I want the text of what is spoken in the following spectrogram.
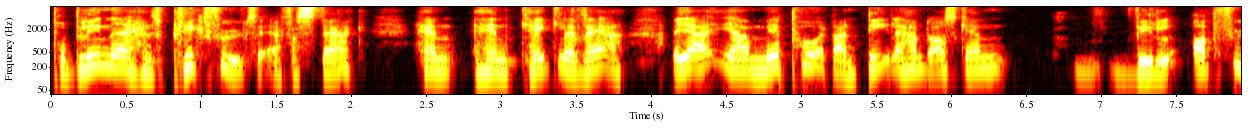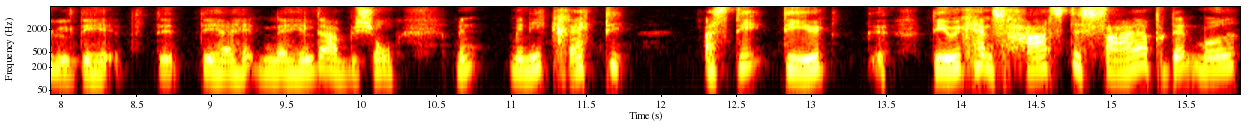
Problemet er, at hans pligtfølelse er for stærk. Han, han kan ikke lade være. Og jeg, jeg er med på, at der er en del af ham, der også gerne vil opfylde det, det, det her, den her helteambition, men, men ikke rigtigt. Altså, det, det, er jo ikke, det er jo ikke hans hearts desire på den måde.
